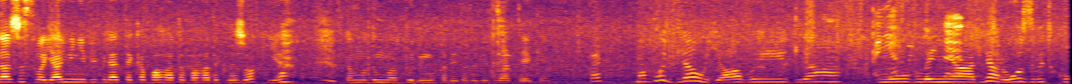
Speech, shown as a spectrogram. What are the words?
У нас же своя міні-бібліотека, багато-багато книжок є, тому думаю, будемо ходити до бібліотеки. Так, мабуть, для уяви, для мовлення, для розвитку,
